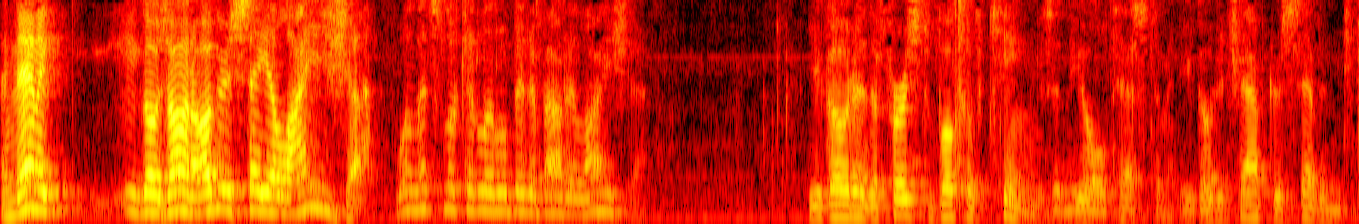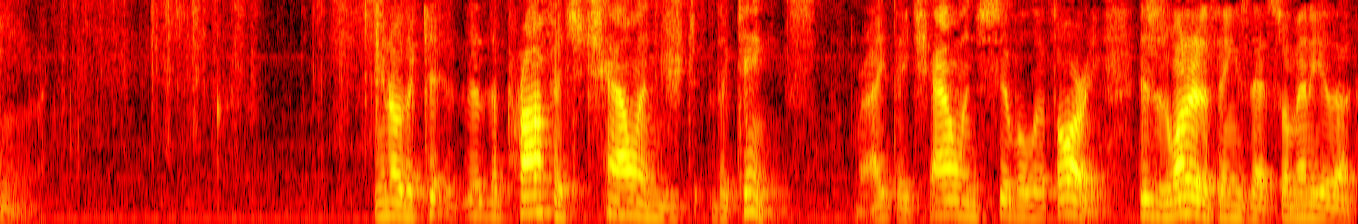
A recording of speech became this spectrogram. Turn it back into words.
And then he goes on, others say Elijah. Well, let's look a little bit about Elijah. You go to the first book of Kings in the Old Testament. You go to chapter 17. You know, the, the, the prophets challenged the kings, right? They challenged civil authority. This is one of the things that so many of the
